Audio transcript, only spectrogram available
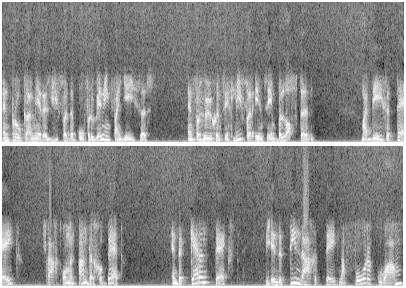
en proclameren liever de overwinning van Jezus en verheugen zich liever in zijn beloften. Maar deze tijd vraagt om een ander gebed. En de kerntekst die in de tien dagen tijd naar voren kwam,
